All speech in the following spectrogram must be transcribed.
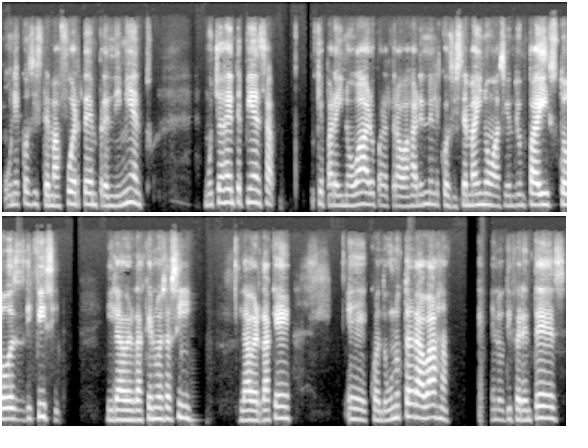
un ecosistema fuerte de emprendimiento. Mucha gente piensa, que para innovar o para trabajar en el ecosistema de innovación de un país todo es difícil. Y la verdad que no es así. La verdad que eh, cuando uno trabaja en los diferentes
